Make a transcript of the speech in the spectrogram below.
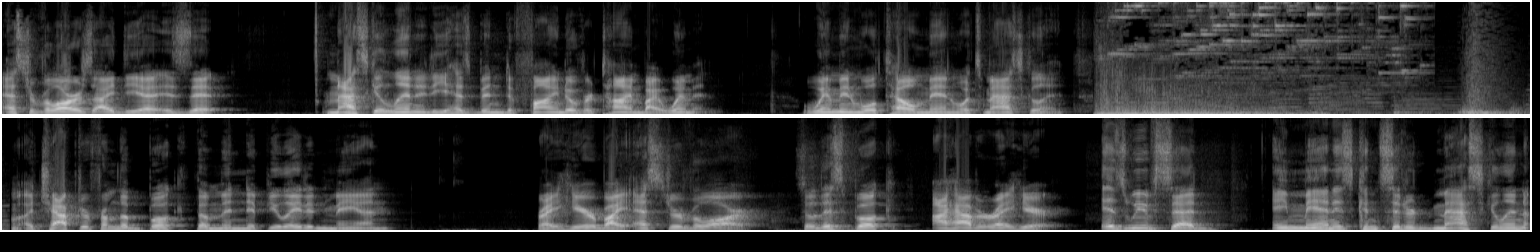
Esther Vilar's idea is that masculinity has been defined over time by women. Women will tell men what's masculine. A chapter from the book The Manipulated Man, right here by Esther Vilar. So, this book, I have it right here. As we have said, a man is considered masculine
